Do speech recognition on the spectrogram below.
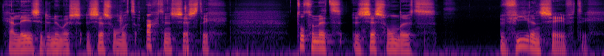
gaan lezen de nummers 668 tot en met 674.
